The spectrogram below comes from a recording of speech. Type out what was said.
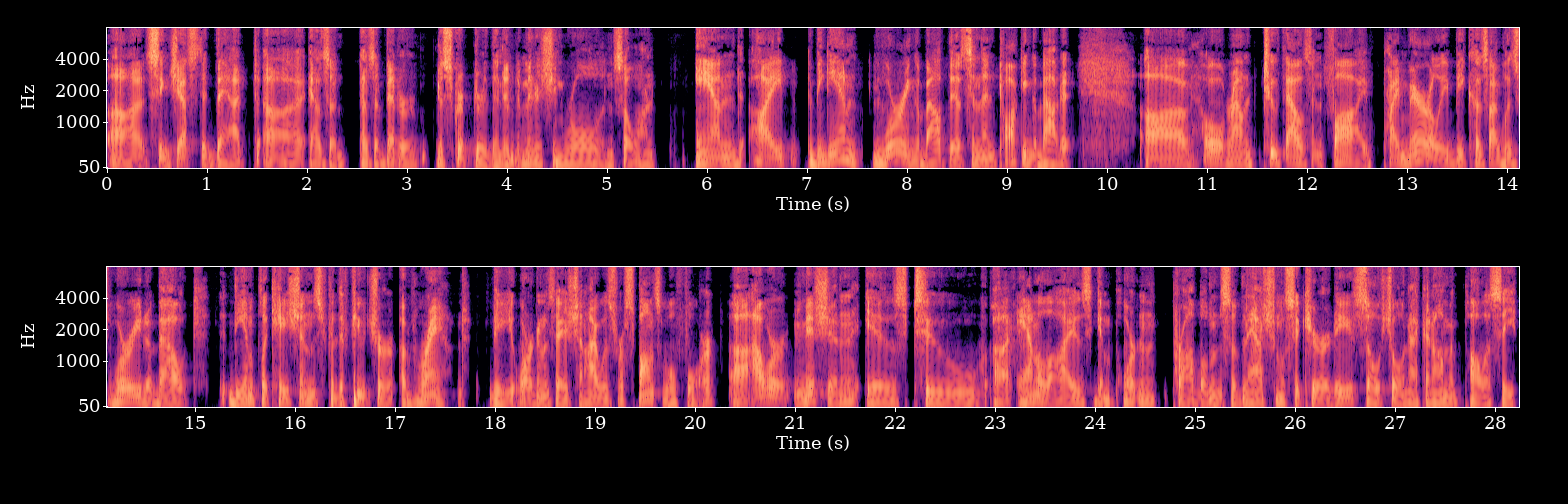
uh, suggested that uh, as a as a better descriptor than a diminishing role and so on. And I began worrying about this and then talking about it, uh, oh, around 2005, primarily because I was worried about the implications for the future of RAND, the organization I was responsible for. Uh, our mission is to uh, analyze important problems of national security, social and economic policy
